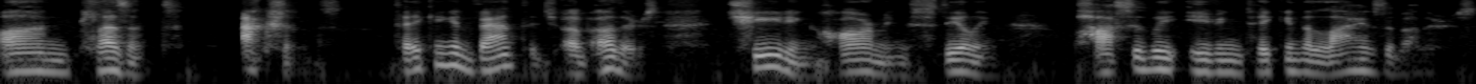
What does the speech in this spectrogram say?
unpleasant actions taking advantage of others cheating harming stealing possibly even taking the lives of others.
